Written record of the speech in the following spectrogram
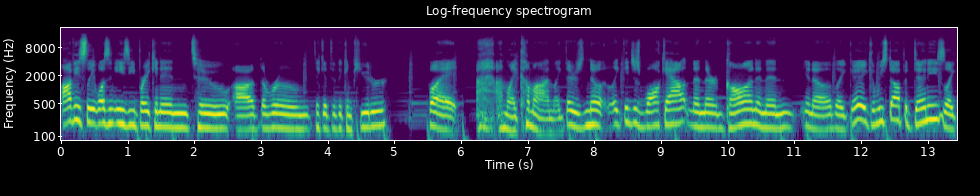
obviously it wasn't easy breaking into uh, the room to get to the computer, but I'm like, come on, like there's no like they just walk out and then they're gone and then, you know, like, hey, can we stop at Denny's? Like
